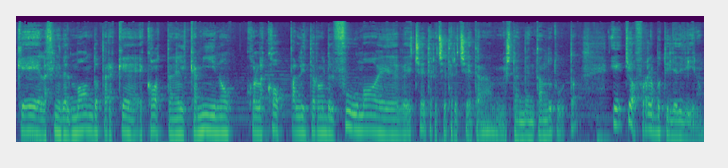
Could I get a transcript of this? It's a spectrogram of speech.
che è la fine del mondo perché è cotta nel camino con la coppa all'interno del fumo, eccetera, eccetera, eccetera. Mi sto inventando tutto. E ti offro la bottiglia di vino,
